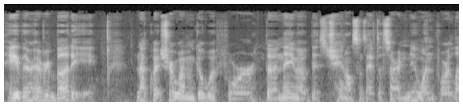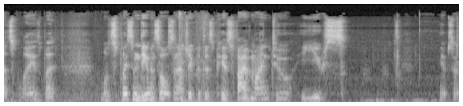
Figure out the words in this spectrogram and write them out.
Hey there, everybody. Not quite sure what I'm gonna go with for the name of this channel since I have to start a new one for Let's Plays, but let's play some Demon Souls and actually put this PS5 of mine to use. Yep, so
